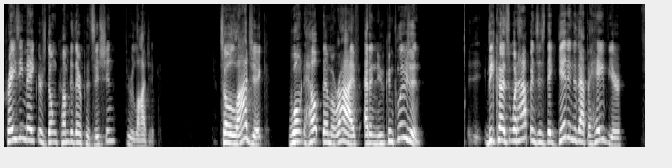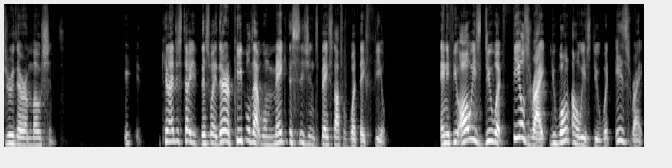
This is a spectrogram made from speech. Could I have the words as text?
crazy makers don't come to their position through logic. So logic won't help them arrive at a new conclusion. Because what happens is they get into that behavior through their emotions. Can I just tell you this way? There are people that will make decisions based off of what they feel. And if you always do what feels right, you won't always do what is right.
